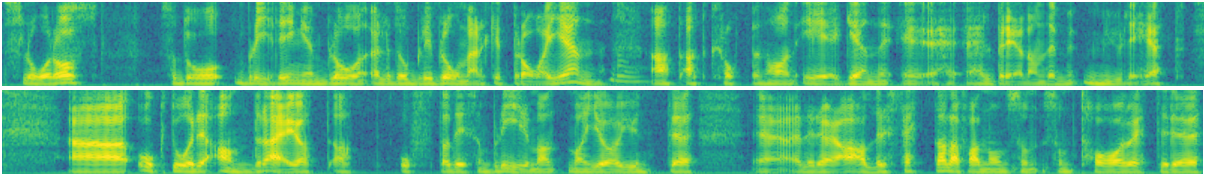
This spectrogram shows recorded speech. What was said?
slår oss så då blir det ingen blå, eller då blir blåmärket bra igen. Att, att kroppen har en egen eh, helbredande mu- möjlighet. Eh, och då det andra är ju att, att ofta det som blir, man, man gör ju inte eh, eller jag har aldrig sett i alla fall någon som, som tar vet det,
